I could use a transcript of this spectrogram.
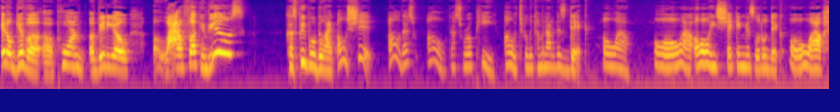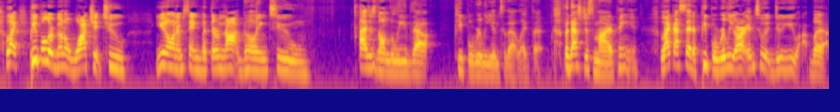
It'll give a, a porn a video a lot of fucking views. Cause people will be like, oh shit. Oh, that's oh, that's real pee. Oh, it's really coming out of his dick. Oh wow. Oh wow. Oh, he's shaking his little dick. Oh wow. Like people are gonna watch it too, you know what I'm saying? But they're not going to I just don't believe that people really into that like that. But that's just my opinion. Like I said, if people really are into it, do you? But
